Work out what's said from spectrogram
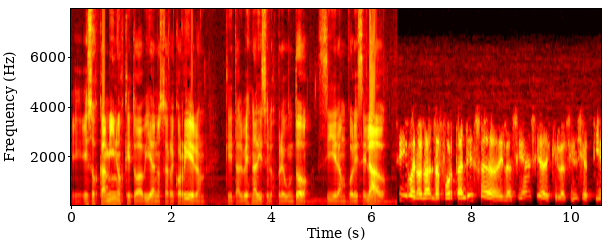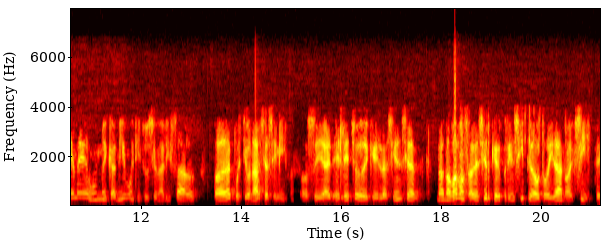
eh, esos caminos que todavía no se recorrieron, que tal vez nadie se los preguntó si eran por ese lado. Sí, bueno, la, la fortaleza de la ciencia es que la ciencia tiene un mecanismo institucionalizado para cuestionarse a sí misma. O sea, el, hecho de que la ciencia, no, no vamos a decir que el principio de autoridad no existe,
